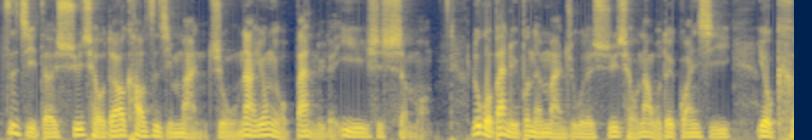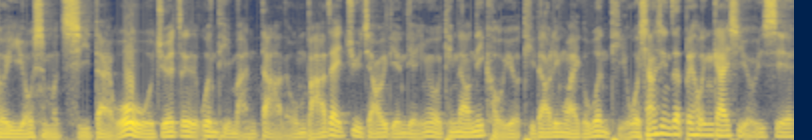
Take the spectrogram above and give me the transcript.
自己的需求都要靠自己满足，那拥有伴侣的意义是什么？如果伴侣不能满足我的需求，那我对关系又可以有什么期待？我、哦、我觉得这个问题蛮大的，我们把它再聚焦一点点。因为我听到 Nico 也有提到另外一个问题，我相信这背后应该是有一些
